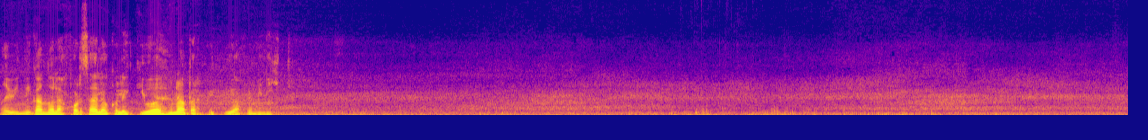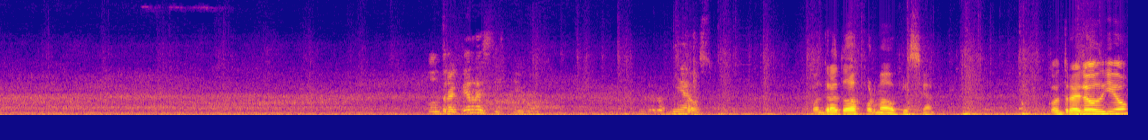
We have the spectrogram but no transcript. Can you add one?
reivindicando la fuerza de lo colectivo desde una perspectiva feminista. ¿Contra qué resistimos? Contra los miedos. Contra toda forma de opresión. Contra el odio.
